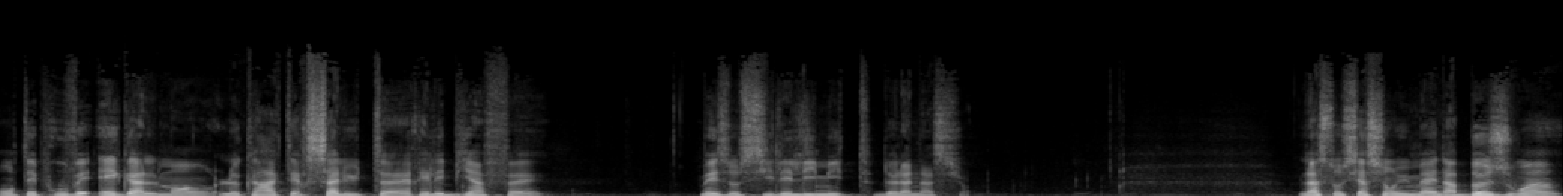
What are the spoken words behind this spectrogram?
ont éprouvé également le caractère salutaire et les bienfaits, mais aussi les limites de la nation. L'association humaine a besoin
